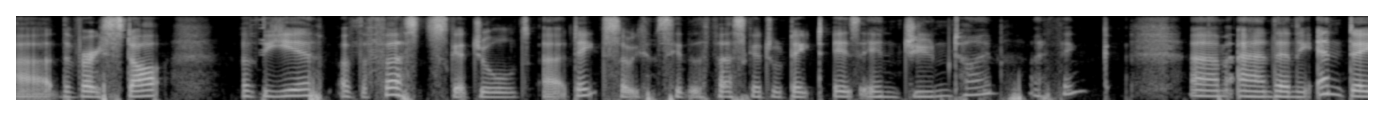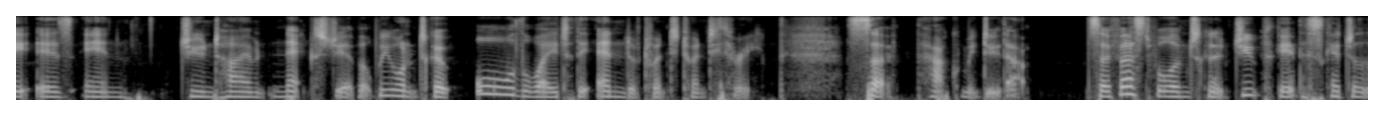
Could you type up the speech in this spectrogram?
uh, the very start of the year of the first scheduled uh, date. So we can see that the first scheduled date is in June time, I think. Um, and then the end date is in June time next year, but we want to go all the way to the end of 2023. So how can we do that? So first of all, I'm just going to duplicate the schedule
